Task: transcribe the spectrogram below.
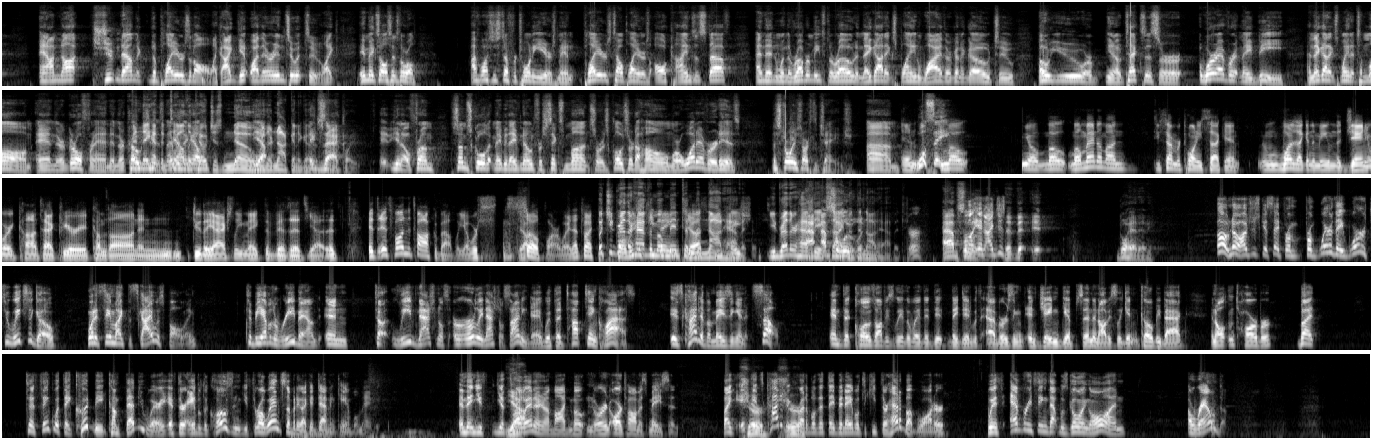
and I'm not shooting down the, the players at all. Like, I get why they're into it too. Like, it makes all sense in the world. I've watched this stuff for 20 years, man. Players tell players all kinds of stuff. And then when the rubber meets the road and they got to explain why they're going to go to OU or, you know, Texas or wherever it may be, and they got to explain it to mom and their girlfriend and their coaches. and they have to tell the else. coaches no, Yeah. or they're not going to go. Exactly. It- You know, from some school that maybe they've known for six months or is closer to home or whatever it is, the story starts to change. Um, And we'll see. Mo, you know, mo, momentum on December 22nd. What is that going to mean when the January contact period comes on? And do they actually make the visits? Yeah, it, it, it's fun to talk about, but yeah, we're s Yeah. so far away. That's why. But you'd rather we just have the momentum just than not be have it. You'd rather have A- the excitement than not have it. Sure. Absolutely. Well, and I just- The- the- it- go ahead, Eddie. Oh no, I was just gonna say from from where they were two weeks ago, when it seemed like the sky was falling, to be able to rebound and to leave national or early national signing day with a top ten class is kind of amazing in itself. And the close, obviously, the way that did, they did with Evers and, and Jaden Gibson, and obviously getting Kobie back and Alton Tarbor. But to think what they could be come February if they're able to close, and you throw in somebody like a Devin Campbell, maybe and then you you throw Yeah. in an Ahmad Moten or an R. Thomas Mason. Like it, Sure, it's kind of sure. incredible that they've been able to keep their head above water with everything that was going on around them.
